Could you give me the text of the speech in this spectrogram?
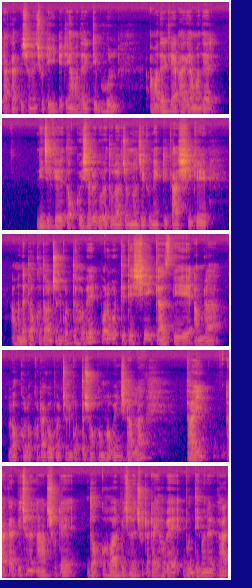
টাকার পিছনে ছুটি এটি আমাদের একটি ভুল। আমাদেরকে আগে আমাদের নিজেকে দক্ষ হিসেবে গড়ে তোলার জন্য যে কোনো একটি কাজ শিখে আমাদের দক্ষতা অর্জন করতে হবে। পরবর্তীতে সেই কাজ দিয়ে আমরা লক্ষ লক্ষ টাকা উপার্জন করতে সক্ষম হব ইনশাআল্লাহ। তাই টাকার পিছনে না ছুটে, দক্ষ হওয়ার পিছনে ছুটাটাই হবে বুদ্ধিমানের কাজ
